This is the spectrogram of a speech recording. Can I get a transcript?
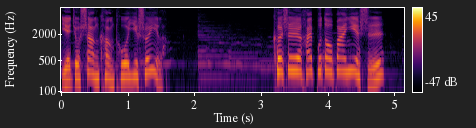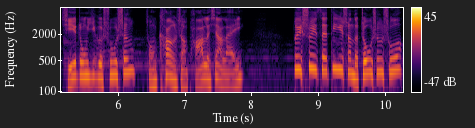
也就上炕脱衣睡了。可是还不到半夜时，其中一个书生从炕上爬了下来，对睡在地上的周生说：“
